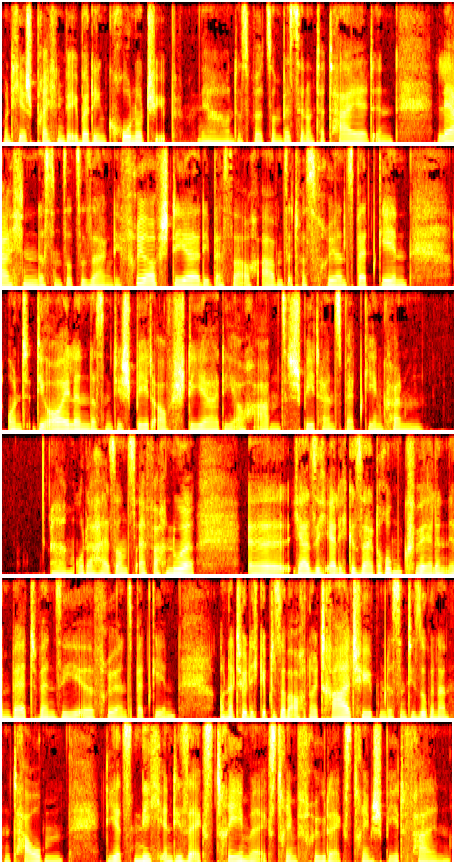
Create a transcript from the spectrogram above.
Und hier sprechen wir über den Chronotyp. Ja, und das wird so ein bisschen unterteilt in Lerchen. Das sind sozusagen die Frühaufsteher, die besser auch abends etwas früher ins Bett gehen. Und die Eulen, das sind die Spätaufsteher, die auch abends später ins Bett gehen können ähm, oder halt sonst einfach nur, äh, ja, sich ehrlich gesagt rumquälen im Bett, wenn sie äh, früher ins Bett gehen. Und natürlich gibt es aber auch Neutraltypen, das sind die sogenannten Tauben, die jetzt nicht in diese Extreme, extrem früh oder extrem spät fallen.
